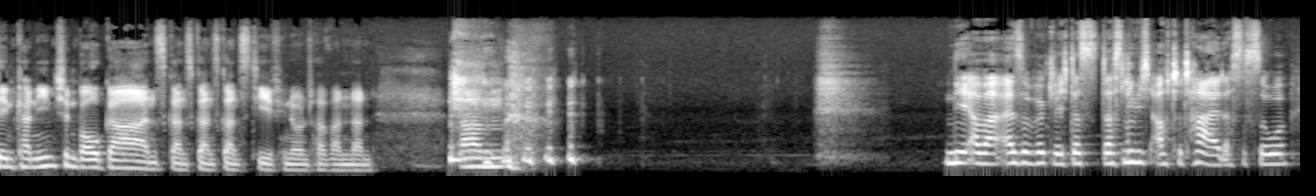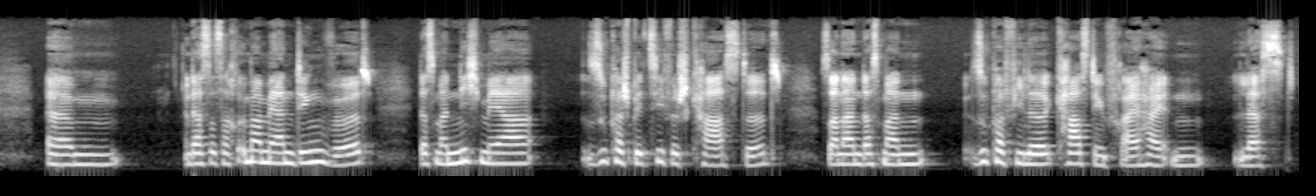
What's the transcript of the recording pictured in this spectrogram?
den Kaninchenbau ganz, ganz, ganz, ganz tief hinunterwandern. Ähm, Nee, aber also wirklich, das, das liebe ich auch total. Das ist so, ähm, dass es auch immer mehr ein Ding wird, dass man nicht mehr super spezifisch castet, sondern dass man super viele Castingfreiheiten lässt.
